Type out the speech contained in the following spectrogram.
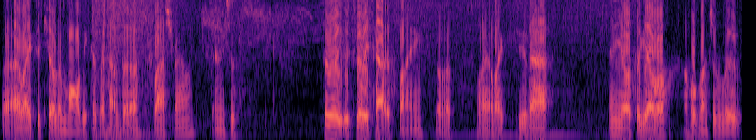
But I like to kill them all because I have the flash rounds and it's just it's really it's really satisfying. So that's why I like to do that. And you also get a, a whole bunch of loot.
